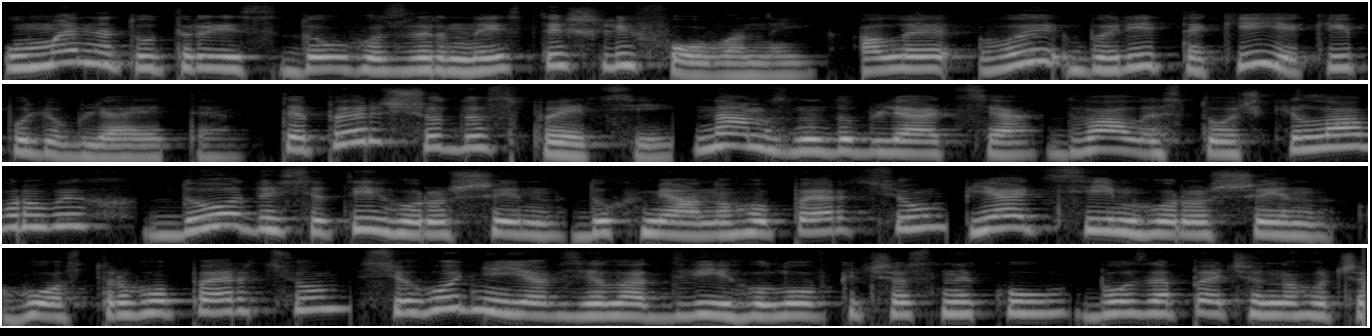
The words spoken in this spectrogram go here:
У мене тут рис довгозернистий шліфований, але ви беріть такий, який полюбляєте. Тепер щодо спецій. Нам знадобляться 2 листочки лаврових, до 10 горошин духмяного перцю, 5-7 горошин гострого перцю. Сьогодні я взяла 2 головки часнику, бо запеченого часнику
